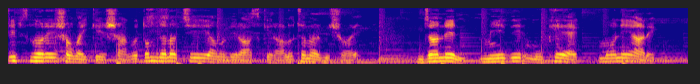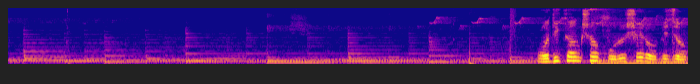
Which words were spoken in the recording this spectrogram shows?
টিপস ঘরে সবাইকে স্বাগতম জানাচ্ছি আমাদের আজকের আলোচনার বিষয়, জানেন মেয়েদের মুখে এক, মনে আরেক। অধিকাংশ পুরুষের অভিযোগ,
